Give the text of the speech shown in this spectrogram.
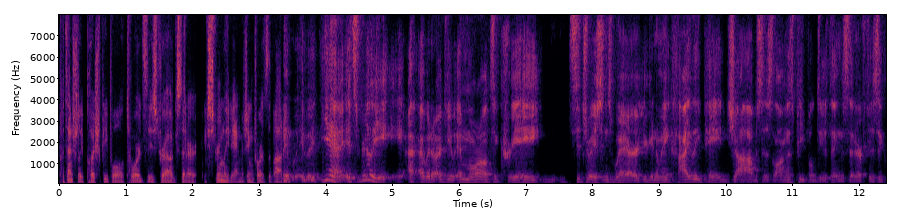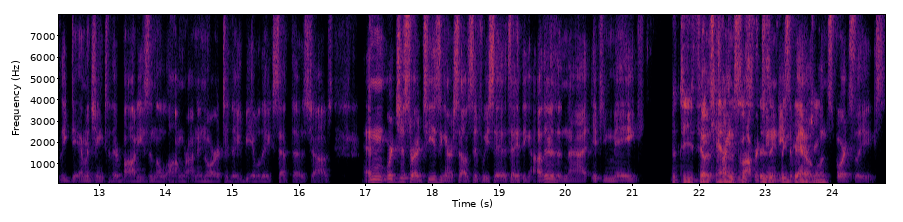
potentially push people towards these drugs that are extremely damaging towards the body. It- it yeah, it's really, I, I would argue, immoral to create situations where you're going to make highly paid jobs as long as people do things that are physically damaging to their bodies in the long run in order to they be able to accept those jobs. And we're just sort of teasing ourselves if we say it's anything other than that. If you make But do you think those kinds of opportunities available damaging? in sports leagues,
